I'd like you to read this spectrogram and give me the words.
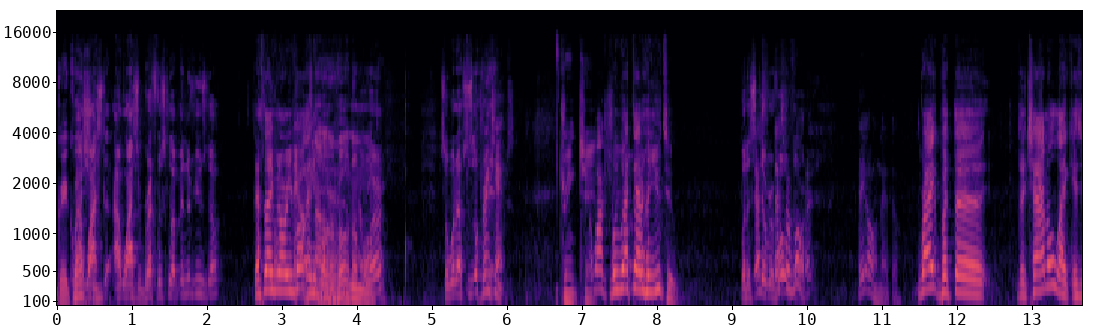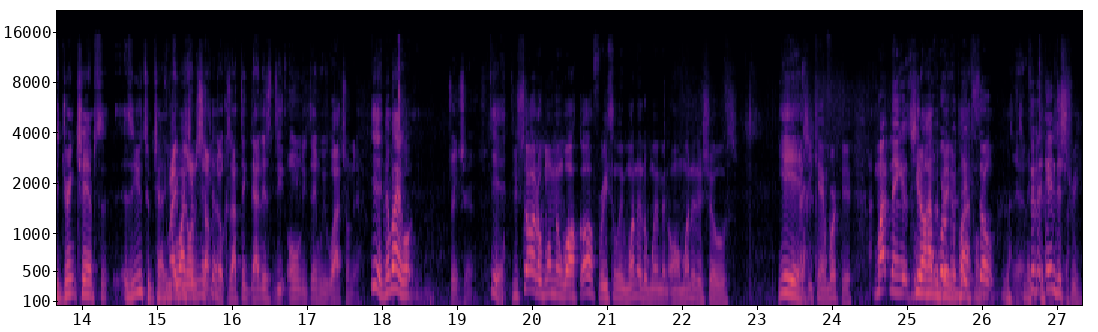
Great question. I watched. The, I watched the Breakfast Club interviews though. That's not even on Revolt It's not on revolt no more. So what else is on Drink there? champs. Drink champ. I watched We Drink watched that on YouTube, But it's That's- still that's Revolt, though, Revolt. right? They own that though. right? But the the channel, like, is it Drink Champs? Is a YouTube channel. You Might can be on to something too. though, because I think that is the only thing we watch on there. Yeah, nobody. Will, Drink champs. yeah, You saw the woman walk off recently. One of the women on one of the shows yeah. that she can't work there. My thing is, She don't gonna have a work bigger with Diddy? platform. So Yeah. to the industry,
